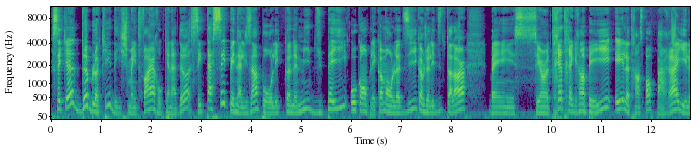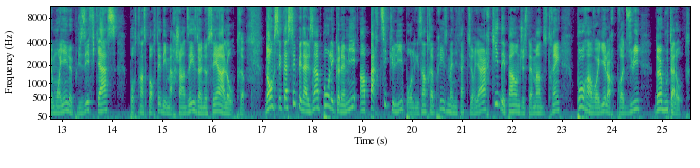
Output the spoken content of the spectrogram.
C'est que de bloquer des chemins de fer au Canada, c'est assez pénalisant pour l'économie du pays au complet. Comme on l'a dit, comme je l'ai dit tout à l'heure, ben c'est un très très grand pays et le transport par rail est le moyen le plus efficace pour transporter des marchandises d'un océan à l'autre. Donc c'est assez pénalisant pour l'économie, en particulier pour les entreprises manufacturières qui dépendent justement du train pour envoyer leurs produits d'un bout à l'autre.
